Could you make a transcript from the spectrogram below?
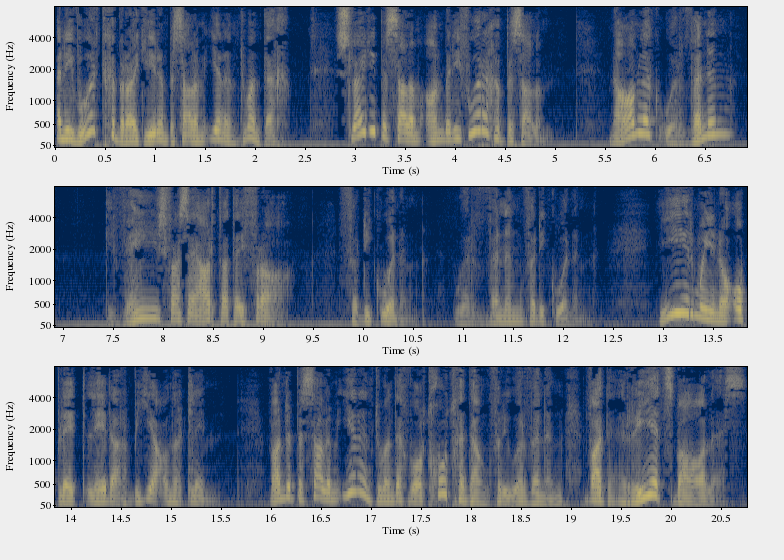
In die woordgebruik hier in Psalm 21 sluit die Psalm aan by die vorige Psalm, naamlik oorwinning, die wens van sy hart wat hy vra vir die koning, oorwinning vir die koning. Hier moet jy nou oplet, lê daar 'n bietjie ander klem. Want in Psalm 21 word God gedank vir die oorwinning wat reeds behaal is.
